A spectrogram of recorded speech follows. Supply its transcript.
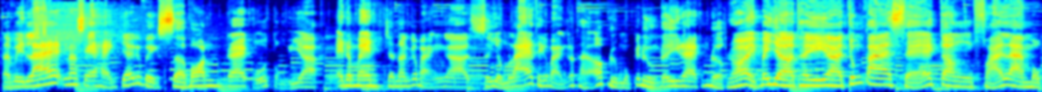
Tại vì lá nó sẽ hạn chế cái việc spawn ra của tụi uh, Enderman. Cho nên các bạn uh, sử dụng lá thì các bạn có thể ốp được một cái đường đi ra cũng được. Rồi bây giờ thì uh, chúng ta sẽ cần phải làm một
